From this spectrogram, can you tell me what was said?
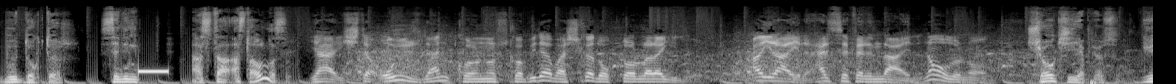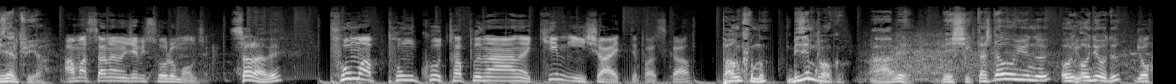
bu doktor senin hasta hasta olmasın? Ya işte o yüzden kolonoskopide başka doktorlara gidiyor. Ayrı ayrı her seferinde ayrı ne olur ne olur. Çok iyi yapıyorsun. Güzel tüyo. Ama sana önce bir sorum olacak. Sor abi. Puma Punku tapınağını kim inşa etti Pascal? Panku mu? Bizim Panku. Abi Beşiktaş'ta oyunu o- oynuyordu. Yok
